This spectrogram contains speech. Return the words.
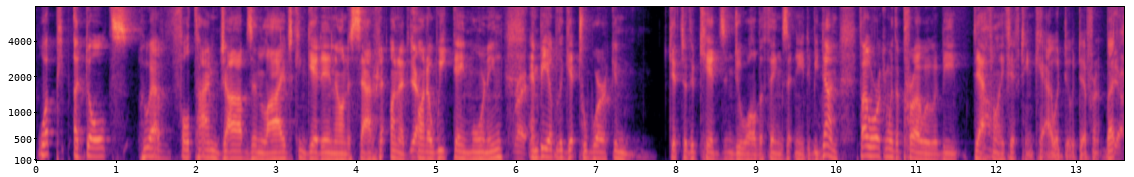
what pe- adults who have full time jobs and lives can get in on a Saturday, on a, Yeah. on a weekday morning Right. and be able to get to work and get to the kids and do all the things that need to be done. If I were working with a pro, it would be definitely 15K. I would do it different. But Yeah.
